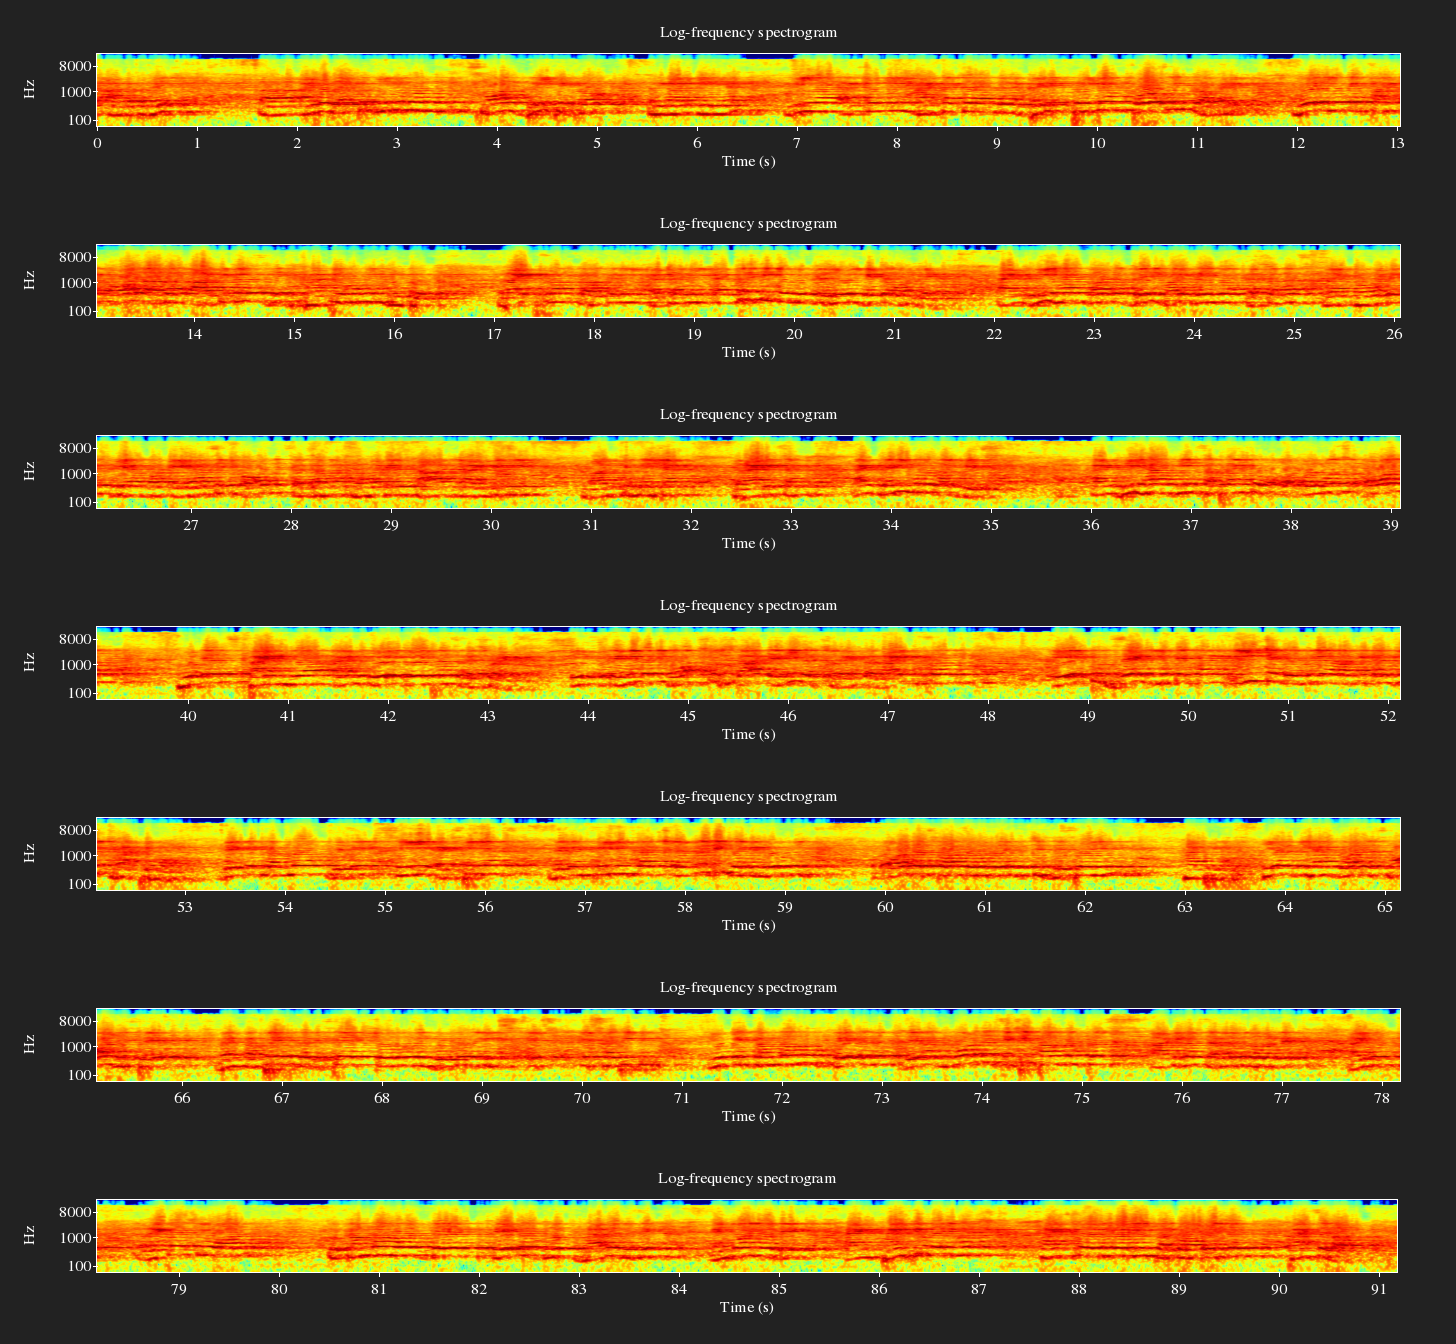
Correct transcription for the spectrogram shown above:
would like to give you one small brief intro regarding area. We are actually manufacturer of a very premium porcelain crockery where you can find all our articles with happy home in Guntur. Right from crockery, cutlery, everything you will, you will get over there. And we have got a very wide range of customers, like Novotel, we have got ARC, all these customers, Novotel, Taj, ITC, Balcunation, Radisson, and many more like this. And we have been supplying to almost all hotels, India and A, A plus restaurants. If anybody wants to start any restaurant, right from A to Z, you can find each and every article which Happy Home. They can come down, visit, see, experience, they can feel, touch, everything they can do all the spots over there which is displaying Home. Here we have got a small display, when compared to the display showroom in Guntur, it's, it's, it's nothing. You can come down, take a look, there are more than sixty thousand plus articles available over there. I would request you all to come down over there, take a look, have a visit, enjoy your day, and thank you very much. Thanks to everybody for cooperation. Thanks a lot.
